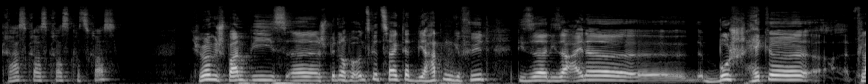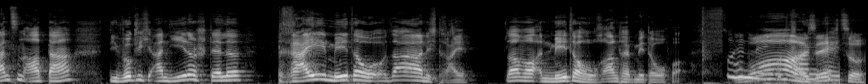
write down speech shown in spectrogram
Krass, krass, krass, krass, krass. Ich bin mal gespannt, wie es äh, später noch bei uns gezeigt hat. Wir hatten gefühlt diese, diese eine äh, Buschhecke, äh, Pflanzenart da, die wirklich an jeder Stelle drei Meter ah, nicht drei, sagen wir einen Meter hoch, anderthalb Meter hoch war. Boah, ist echt so.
